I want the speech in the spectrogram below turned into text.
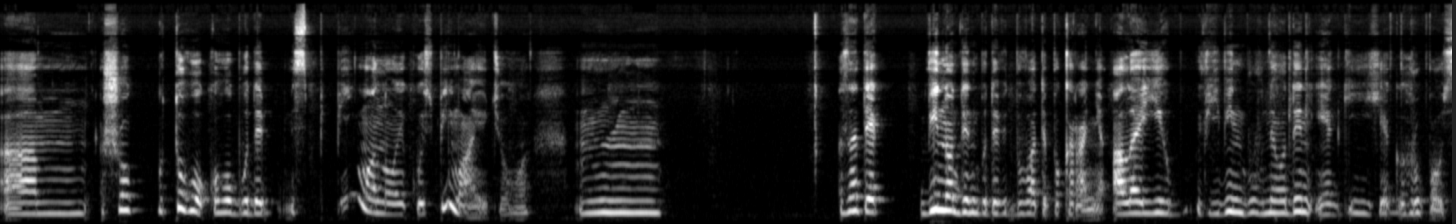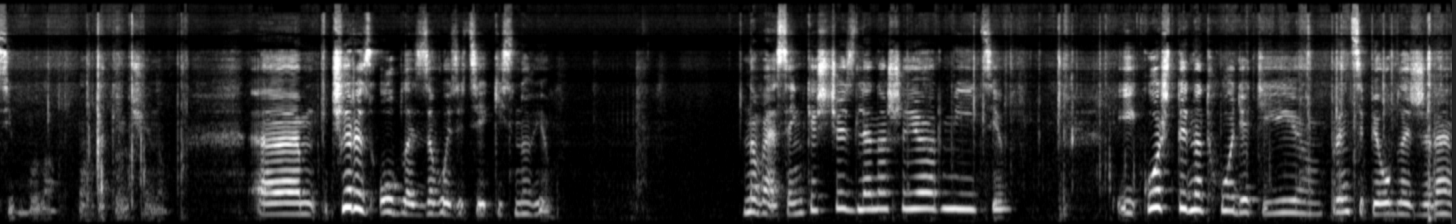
Ем, Що того, кого буде спіймано, якось піймають його. Знаєте, як він один буде відбувати покарання, але їх, він був не один, як, їх як група осіб була. От таким чином. Ем, через область завозяться якісь нові новесеньке щось для нашої армійців. І кошти надходять, і, в принципі, область живе.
